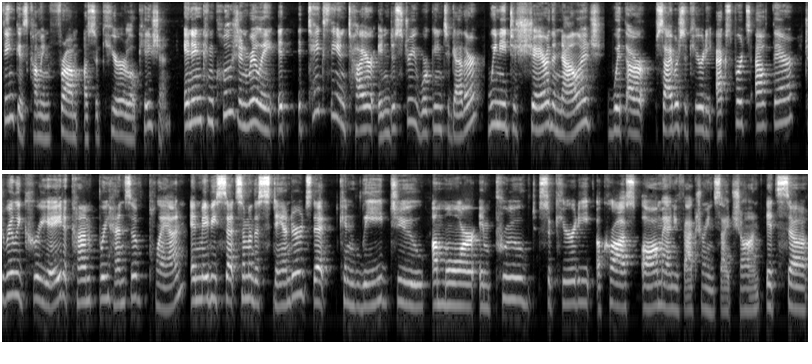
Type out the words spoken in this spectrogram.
think is coming from a secure location. And in conclusion, really, it, it takes the entire industry working together. We need to share the knowledge with our cybersecurity experts out there to really create a comprehensive plan and maybe set some of the standards that can lead to a more improved security across all manufacturing sites sean it's uh,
